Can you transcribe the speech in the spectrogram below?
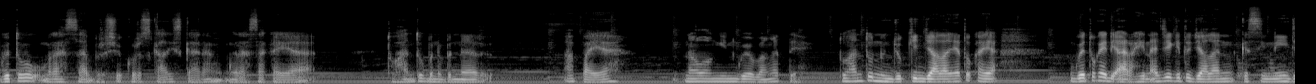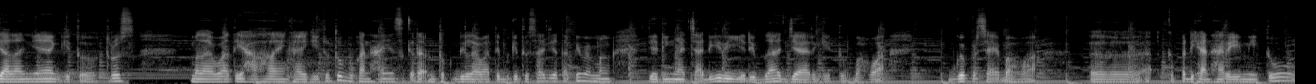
gue tuh merasa bersyukur sekali sekarang ngerasa kayak Tuhan tuh bener-bener apa ya nolongin gue banget deh. Tuhan tuh nunjukin jalannya tuh kayak gue tuh kayak diarahin aja gitu jalan ke sini jalannya gitu. Terus melewati hal-hal yang kayak gitu tuh bukan hanya sekedar untuk dilewati begitu saja tapi memang jadi ngaca diri jadi belajar gitu bahwa gue percaya bahwa eh, kepedihan hari ini tuh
